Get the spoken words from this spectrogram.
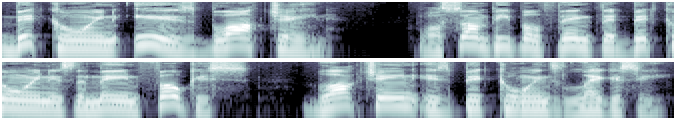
Bitcoin is blockchain. While some people think that Bitcoin is the main focus, blockchain is Bitcoin's legacy.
